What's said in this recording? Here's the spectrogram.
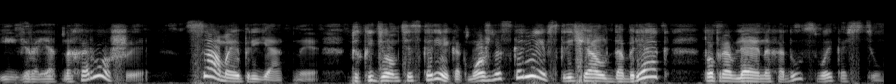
и, вероятно, хорошие. Самые приятные. Так идемте скорее, как можно скорее, вскричал Добряк, поправляя на ходу свой костюм.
